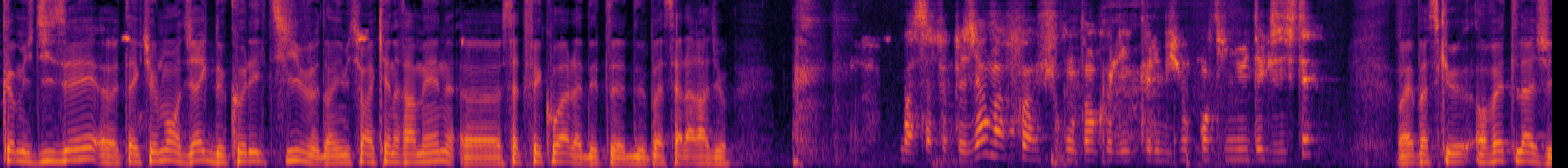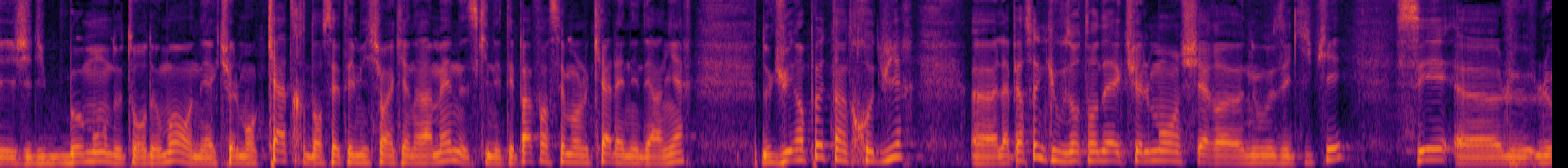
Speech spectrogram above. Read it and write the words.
comme je disais, euh, t'es actuellement en direct de collective dans l'émission Aken Ramen. Euh, ça te fait quoi là de passer à la radio? Bah, ça fait plaisir, ma foi. Je suis content que l'émission continue d'exister. Ouais, parce que en fait là, j'ai du beau monde autour de moi. On est actuellement quatre dans cette émission à Ken Ramen, ce qui n'était pas forcément le cas l'année dernière. Donc je vais un peu t'introduire. Euh, la personne que vous entendez actuellement, chers euh, nouveaux équipiers, c'est euh, le, le,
